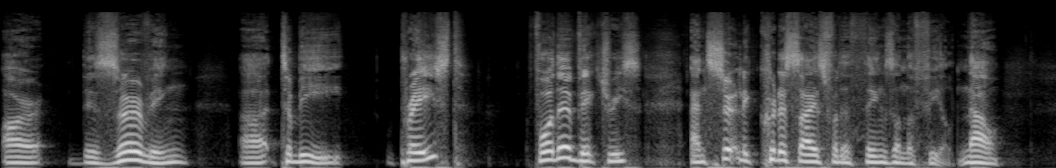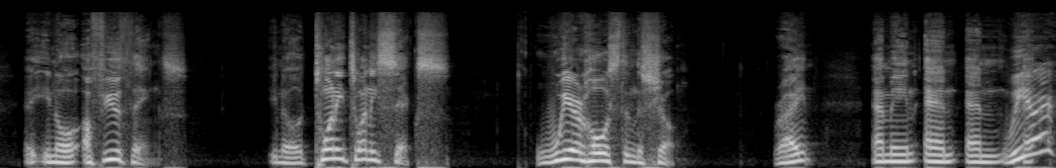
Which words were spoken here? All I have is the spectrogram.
are deserving uh, to be praised for their victories and certainly criticized for the things on the field. Now, you know, a few things. You know, 2026, we're hosting the show, right? I mean, and and We are?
